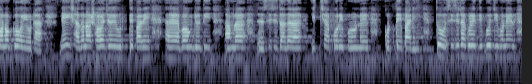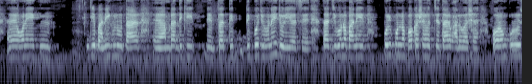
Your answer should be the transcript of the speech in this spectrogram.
মনজ্ঞ হয়ে ওঠা। এই সাধনা সহজ হয়ে উঠতে পারে এবং যদি আমরা শিশি দাদারা ইচ্ছা পরিপূরণের করতে পারি। তো শিশি ঠাকুরের দিব্য জীবনের অনেক যে বাণীগুলো তার আমরা দেখি তার দিব্য জীবনেই জড়িয়ে আছে। তার জীবন বাণীর পরিপূর্ণ প্রকাশে হচ্ছে তার ভালোবাসা। পরম পুরুষ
